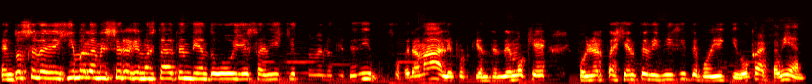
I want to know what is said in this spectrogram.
Entonces le dijimos a la mesera que nos estaba atendiendo, oye, sabéis que esto no es lo que pedimos, súper amables, porque entendemos que con harta gente es difícil te podía equivocar, está bien.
